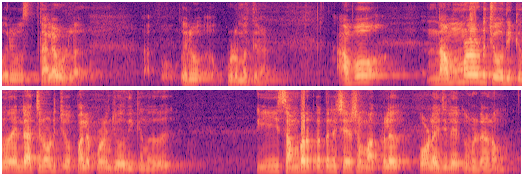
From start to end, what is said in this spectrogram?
ഒരു സ്ഥലമുള്ള ഒരു കുടുംബത്തിലാണ്. അപ്പോൾ നമ്മളോട് ചോദിക്കുന്നത് എന്റെ അച്ഛനോട് പലപ്പോഴും ചോദിക്കുന്നത് ഈ സമ്പർക്കത്തിന് ശേഷം മക്കളെ കോളേജിലേക്ക് വിടണം.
